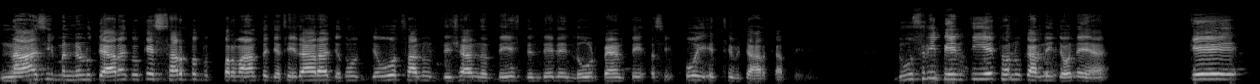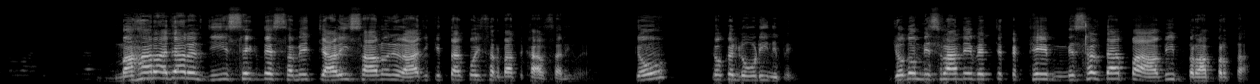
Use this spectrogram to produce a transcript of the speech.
ਨਾ ਅਸੀਂ ਮੰਨਣ ਨੂੰ ਤਿਆਰ ਹਾਂ ਕਿਉਂਕਿ ਸਰਬ ਪ੍ਰਵਾਨਿਤ ਜਥੇਦਾਰ ਆ। ਜਦੋਂ ਜੋ ਸਾਨੂੰ ਦਿਸ਼ਾ ਨਿਰਦੇਸ਼ ਦਿੰਦੇ ਨੇ, ਲੋੜ ਪੈਣ ਤੇ ਅਸੀਂ ਉਹ ਇੱਥੇ ਵਿਚਾਰ ਕਰਦੇ ਨੇ। ਦੂਸਰੀ ਬੇਨਤੀ ਇਹ ਤੁਹਾਨੂੰ ਕਰਨੀ ਚਾਹੁੰਦੇ ਆ ਕਿ ਮਹਾਰਾਜਾ ਰਣਜੀਤ ਸਿੰਘ ਦੇ ਸਮੇਂ 40 ਸਾਲ ਉਹਨੇ ਰਾਜ ਕੀਤਾ, ਕੋਈ ਸਰਬੱਤ ਖਾਲਸਾ ਨਹੀਂ ਹੋਇਆ। ਕਿਉਂ? ਕਿਉਂਕਿ ਲੋੜ ਹੀ ਨਹੀਂ ਪਈ। ਜਦੋਂ ਮਿਸਲਾਂ ਦੇ ਵਿੱਚ ਇਕੱਠੇ ਮਿਸਲ ਦਾ ਭਾਵ ਵੀ ਬਰਾਬਰਤਾ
